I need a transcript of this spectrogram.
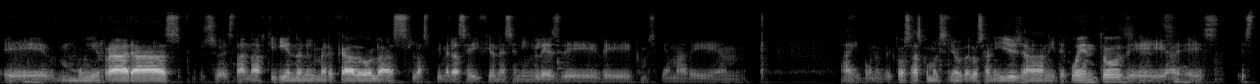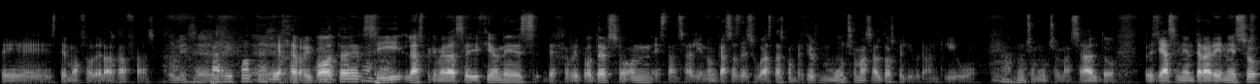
eh, muy raras. Se están adquiriendo en el mercado las, las primeras ediciones en inglés de, de ¿cómo se llama? De, um, bueno, de cosas como El Señor de los Anillos, ya ni te cuento, de este, este mozo de las gafas. Harry Potter. De Harry Potter, sí. Las primeras ediciones de Harry Potter son, están saliendo en casas de subastas con precios mucho más altos que el libro antiguo. Mucho, mucho más alto. Entonces ya sin entrar en eso,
